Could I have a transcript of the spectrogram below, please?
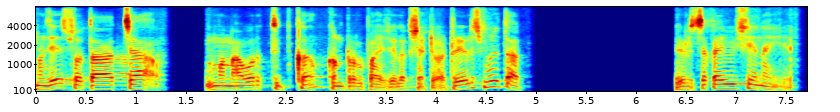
म्हणजे स्वतःच्या मनावर तितकं कंट्रोल पाहिजे लक्षात ठेवा. ट्रेड्स मिळतात. ट्रेडचा काही विषय नाही आहे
